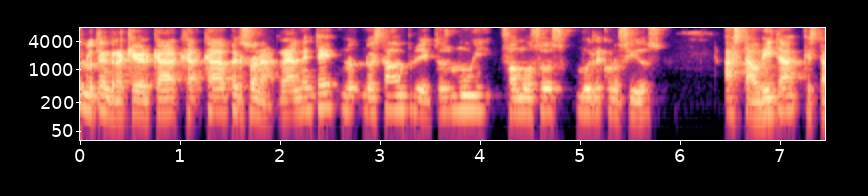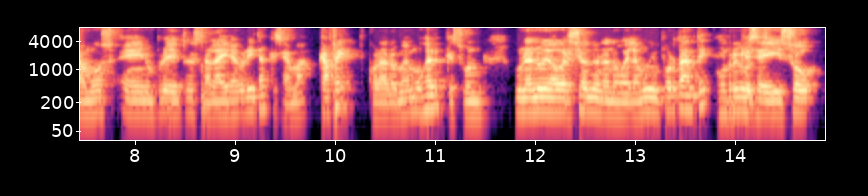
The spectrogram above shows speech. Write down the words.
lo tendrá que ver cada, cada, persona. Realmente no, no, he estado en proyectos muy famosos, muy reconocidos. Hasta ahorita que estamos en un proyecto que está al aire ahorita que se llama Café con aroma de mujer, que es un, una nueva versión de una novela muy importante un que se hizo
